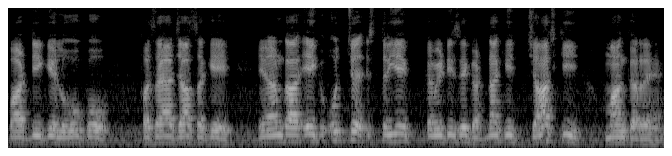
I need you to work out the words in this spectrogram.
पार्टी के लोगों को फंसाया जा सके। इमरान का एक उच्च स्तरीय कमेटी से घटना की जाँच की मांग कर रहे हैं।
